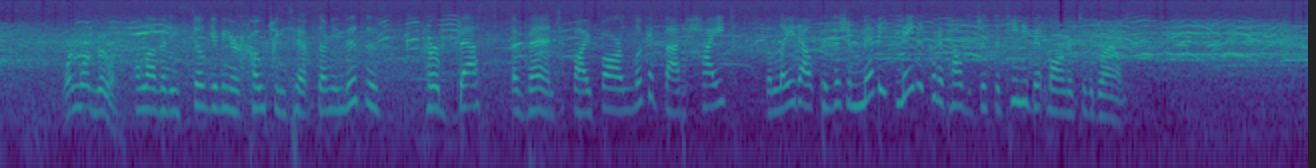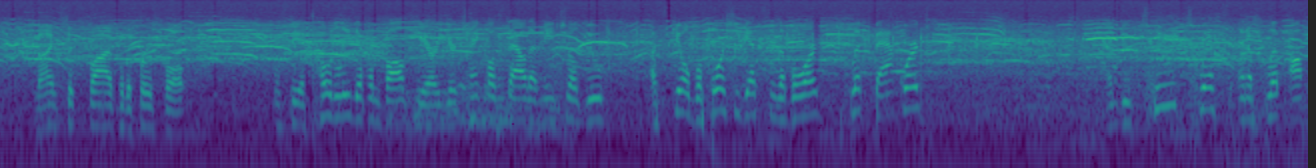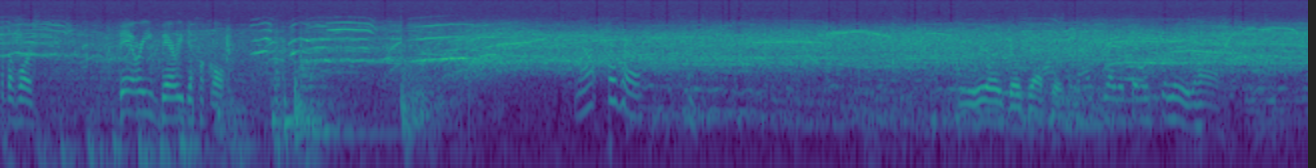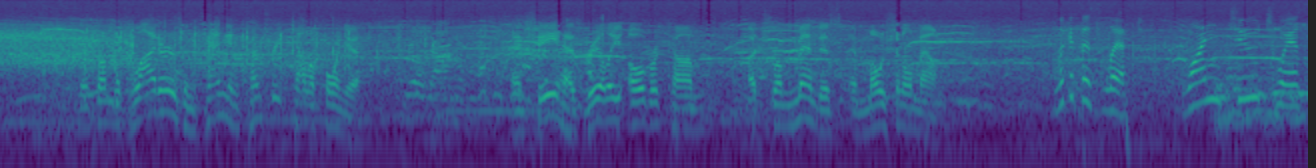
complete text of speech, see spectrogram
One more good one. I love it. He's still giving her coaching tips. I mean, this is her best event by far. Look at that height, the laid out position. Maybe, maybe could have held it just a teeny bit longer to the ground. 9.65 for the first vault. We'll see a totally different vault here. Yurchenko style, that means she'll do a skill before she gets to the board, flip backwards, and do two twists and a flip off of the horse. Very, very difficult. Not for her. She really goes after it. Nice way to finish the meet, huh? So from the gliders in Canyon Country, California. And she has really overcome a tremendous emotional mountain. Look at this lift. One, two twists,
